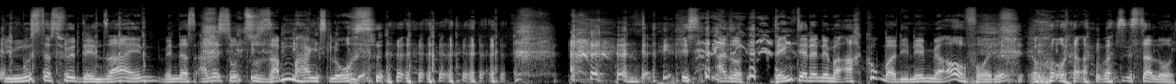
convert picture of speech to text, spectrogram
wie muss das für den sein, wenn das alles so zusammenhangslos ist? Also denkt er dann immer, ach guck mal, die nehmen mir auf heute? Oder was ist da los?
